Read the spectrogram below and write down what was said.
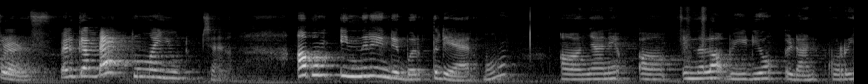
Friends welcome back to my YouTube channel അപ്പം ഇന്നലെ എന്റെ ബർത്ത്ഡേ ആയിരുന്നു. ഞാൻ ഇന്നലെ വീഡിയോ ഇടാൻ കുറേ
